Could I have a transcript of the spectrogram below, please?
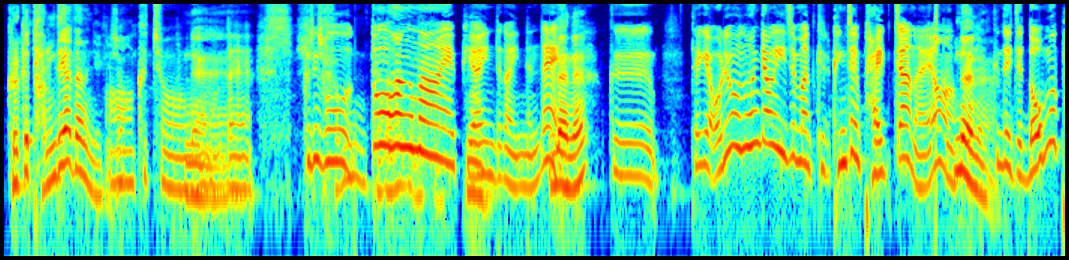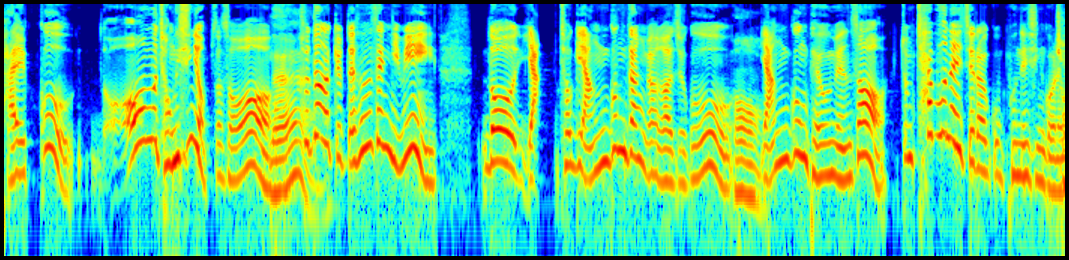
그렇게 담대하다는 얘기죠. 아, 그쵸. 네. 네. 그리고 참또 하나의 비하인드가 있는데, 네네. 그 되게 어려운 환경이지만 그 굉장히 밝잖아요. 네네. 근데 이제 너무 밝고 너무 정신이 없어서 네. 초등학교 때 선생님이 너 야, 저기 양궁장 가가지고 어. 양궁 배우면서 좀 차분해지라고 보내신 거래요.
